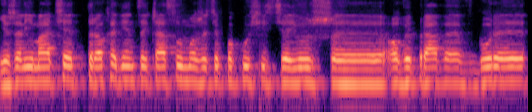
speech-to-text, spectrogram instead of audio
Jeżeli macie trochę więcej czasu, możecie pokusić się już e, o wyprawę w góry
